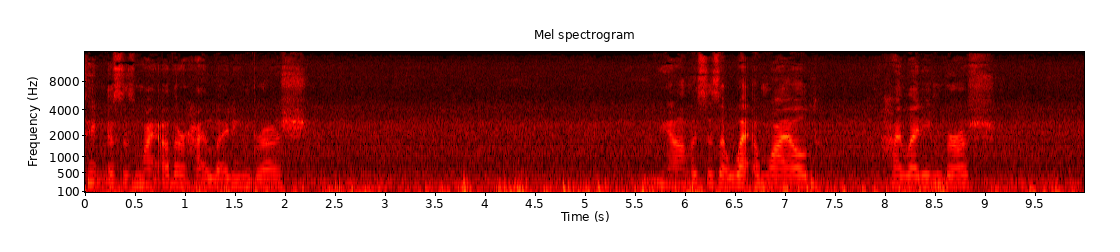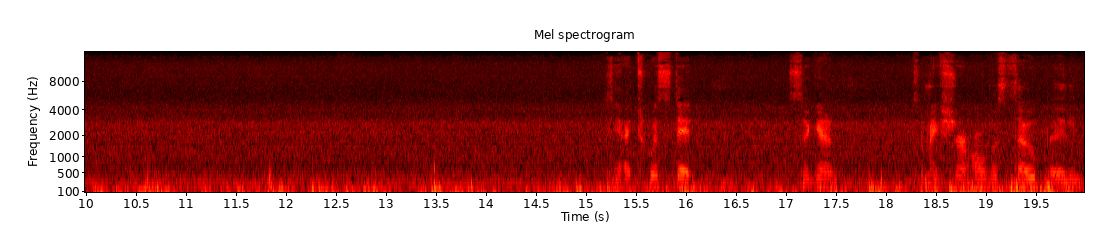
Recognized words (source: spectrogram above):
Think this is my other highlighting brush. Yeah, this is a Wet n Wild highlighting brush. See, I twist it to get to make sure all the soap and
